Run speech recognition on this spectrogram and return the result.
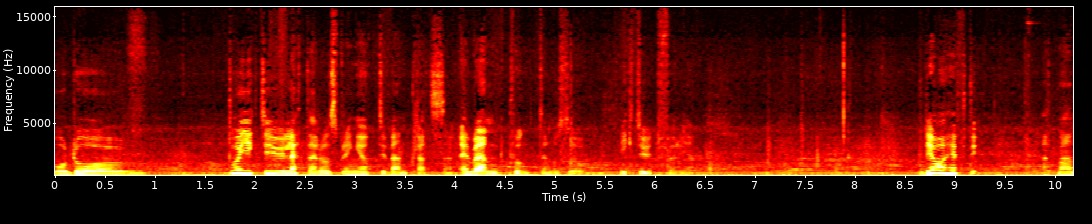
Och då, då gick det ju lättare att springa upp till vändplatsen, äh, vändpunkten och så gick det utför igen. Det var häftigt. Att man,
